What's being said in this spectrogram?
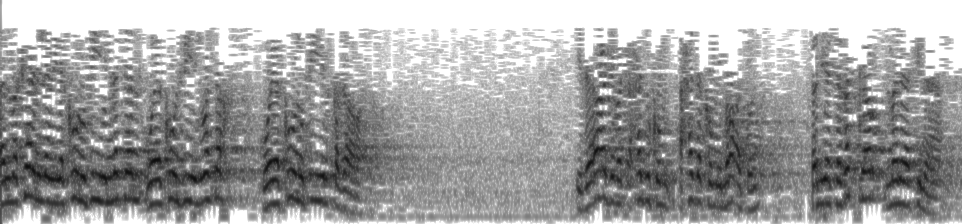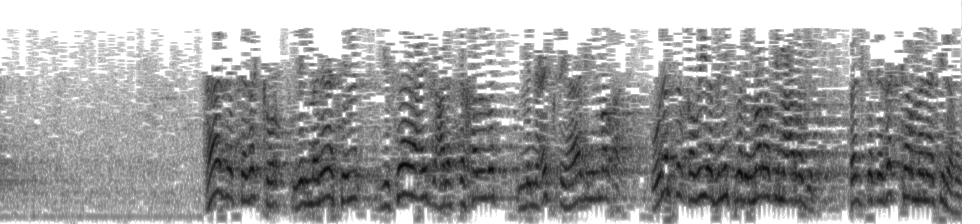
المكان الذي يكون فيه النتن ويكون فيه الوسخ ويكون فيه القذارة. إذا أعجبت أحدكم أحدكم امرأة فليتذكر مناتنها هذا التذكر للمناسل يساعد على التخلص من عتق هذه المرأة ونفس القضية بالنسبة للمرأة مع الرجل فلتتذكر مناسله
